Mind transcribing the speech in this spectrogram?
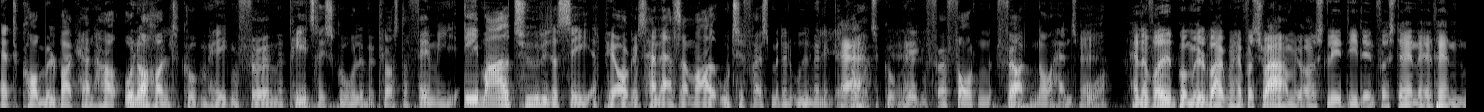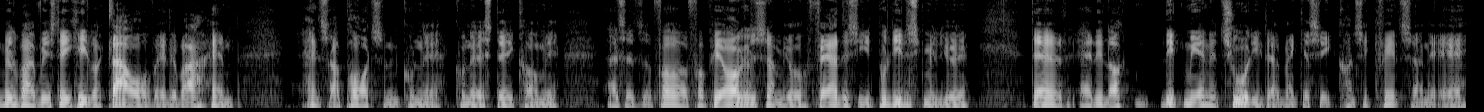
at Kåre Mølbak han har underholdt Copenhagen Fur med Petri skole med kloster 5 i. Det er meget tydeligt at se, at Per Ockels han er altså meget utilfreds med den udmelding, der ja, kommer til Copenhagen ja. Fur, for den, før den når hans ja. bror. Han er vred på Mølbak, men han forsvarer ham jo også lidt i den forstand, at han, Mølbak vidste ikke helt var klar over, hvad det var, han, hans rapport sådan kunne, kunne afstedkomme. Altså for, for Per Ockels, som jo færdes i et politisk miljø, der er det nok lidt mere naturligt, at man kan se konsekvenserne af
